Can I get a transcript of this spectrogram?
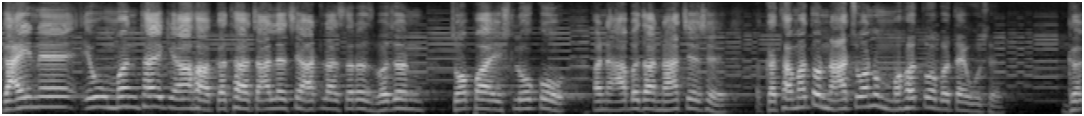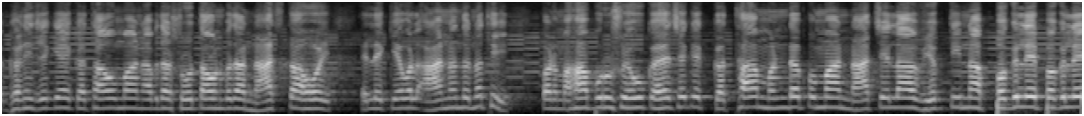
ગાયને એવું મન થાય કે, આહા, કથા ચાલે છે, આટલા સરસ ભજન, ચોપાઈ, શ્લોકો, અને આ બધા નાચે છે. કથામાં તો નાચવાનું મહત્વ બતાવ્યું છે. ઘણી જગ્યાએ કથાઓમાં આ બધા શ્રોતાઓને બધા નાચતા હોય, એટલે કેવલ આનંદ નથી. પણ મહાપુરુષો એવું કહે છે કે કથા મંડપમાં નાચેલા વ્યક્તિના પગલે પગલે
